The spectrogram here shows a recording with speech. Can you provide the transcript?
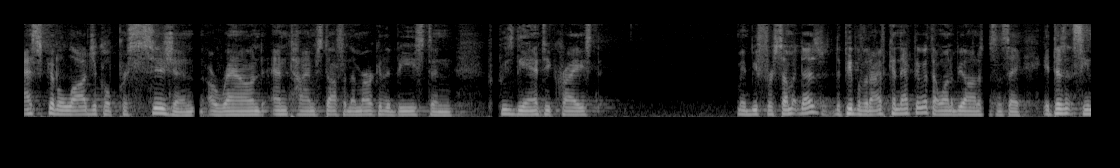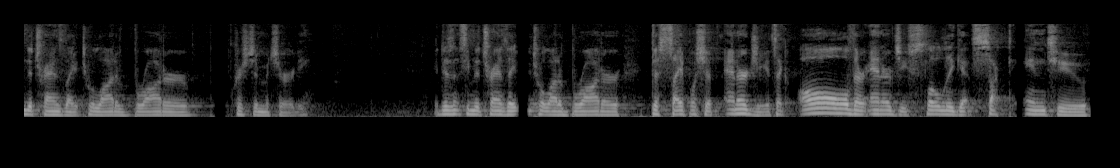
eschatological precision around end time stuff and the mark of the beast and who's the Antichrist. Maybe for some it does. The people that I've connected with, I want to be honest and say, it doesn't seem to translate to a lot of broader Christian maturity. It doesn't seem to translate to a lot of broader discipleship energy. It's like all their energy slowly gets sucked into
